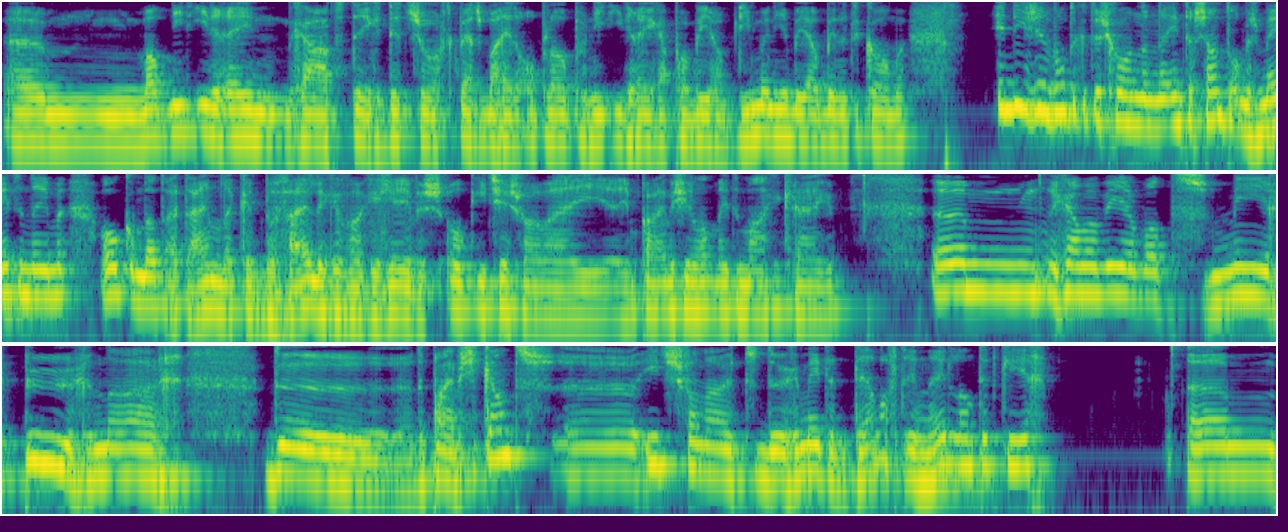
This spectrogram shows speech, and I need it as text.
Um, want niet iedereen gaat tegen dit soort kwetsbaarheden oplopen. Niet iedereen gaat proberen op die manier bij jou binnen te komen. In die zin vond ik het dus gewoon een interessant om eens mee te nemen. Ook omdat uiteindelijk het beveiligen van gegevens ook iets is waar wij in privacyland mee te maken krijgen. Um, dan gaan we weer wat meer puur naar de, de privacykant. Uh, iets vanuit de gemeente Delft in Nederland dit keer. Um,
